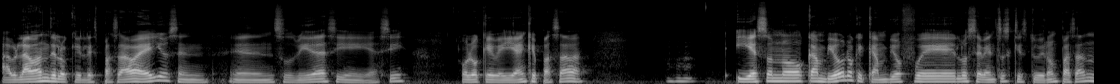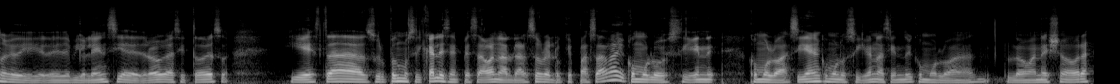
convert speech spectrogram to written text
hablaban de lo que les pasaba a ellos en, en sus vidas y así, o lo que veían que pasaba. Y eso no cambió, lo que cambió fue los eventos que estuvieron pasando de, de- de violencia, de drogas y todo eso. Y estos grupos musicales empezaban a hablar sobre lo que pasaba y cómo lo siguen, cómo lo hacían, cómo lo siguen haciendo y cómo lo han, lo han hecho ahora.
